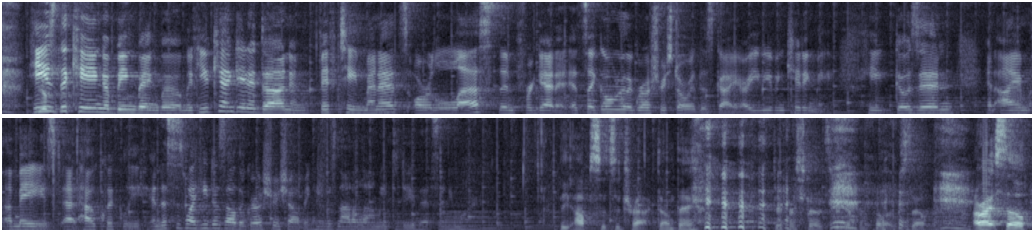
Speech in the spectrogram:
He's the king of bing bang boom. If you can't get it done in 15 minutes or less, then forget it. It's like going to the grocery store with this guy. Are you even kidding me? He goes in and I'm amazed at how quickly. And this is why he does all the grocery shopping. He does not allow me to do this anymore. the opposites attract, don't they? different strokes for different folks. So, all right, so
